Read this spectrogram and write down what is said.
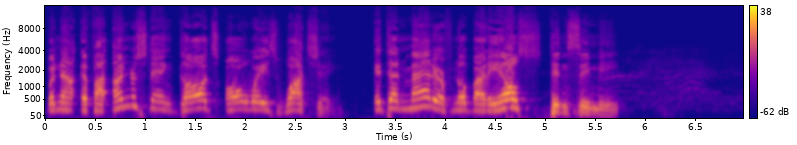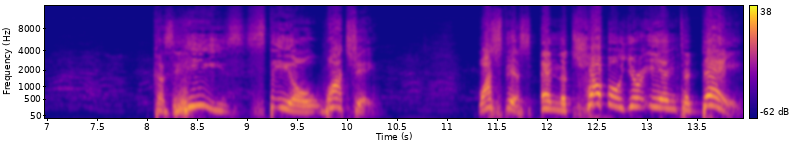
But now if i understand god's always watching it doesn't matter if nobody else didn't see me because he's still watching. Watch this. And the trouble you're in today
